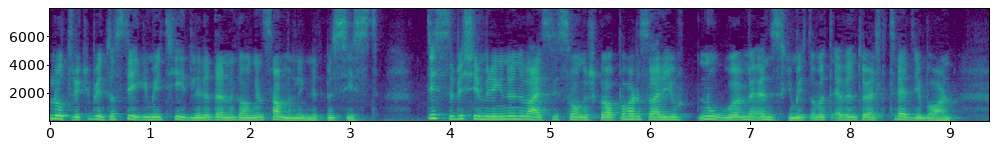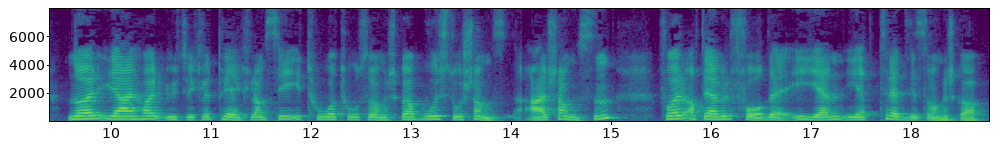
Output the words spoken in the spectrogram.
Blodtrykket begynte å stige mye tidligere denne gangen sammenlignet med sist. Disse bekymringene underveis i svangerskapet har dessverre gjort noe med ønsket mitt om et eventuelt tredje barn. Når jeg har utviklet preeklamsi i to av to svangerskap, hvor stor sjans er sjansen for at jeg vil få det igjen i et tredje svangerskap?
